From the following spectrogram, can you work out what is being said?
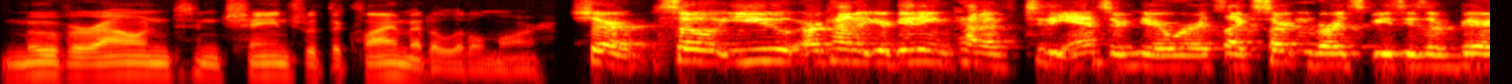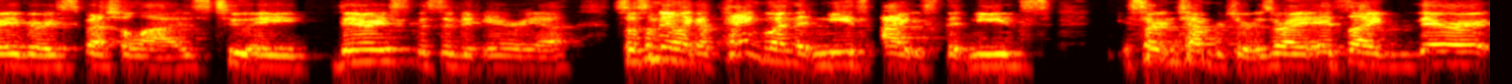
move around and change with the climate a little more. Sure. So you are kind of you're getting kind of to the answer here where it's like certain bird species are very very specialized to a very specific area. So something like a penguin that needs ice that needs certain temperatures, right? It's like there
